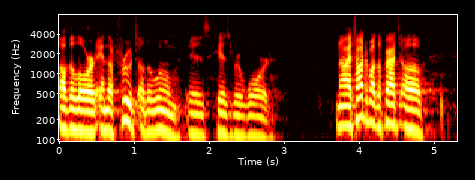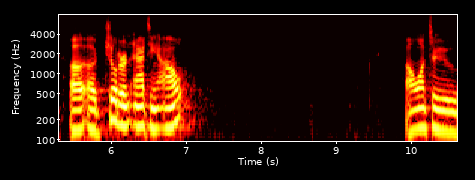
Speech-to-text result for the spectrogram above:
of the Lord, and the fruit of the womb is his reward. Now, I talked about the fact of uh, uh, children acting out. I want to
